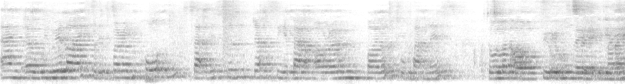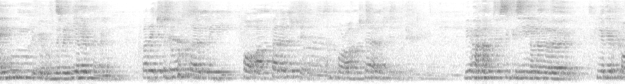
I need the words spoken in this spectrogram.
And uh, we realise that it's very important that this shouldn't just be about our own biological families, sondern auch für unsere Gemeinden, für unsere Kirchen. but it should also be for our fellowships and for our churches. Wir haben das gesehen an der Kirche von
